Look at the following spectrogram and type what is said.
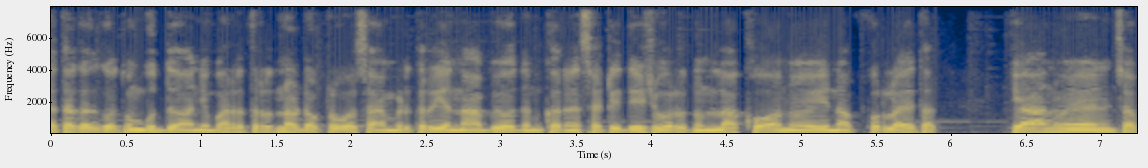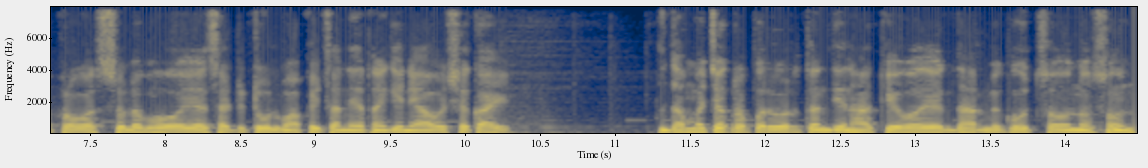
तथागत गौतम बुद्ध आणि भारतरत्न डॉक्टर बाबासाहेब आंबेडकर यांना अभिवादन करण्यासाठी देशभरातून लाखो अनुयायी नागपूरला येतात. या अनुयायांचा प्रवास सुलभ व्हावा यासाठी टोल माफीचा निर्णय घेणे आवश्यक आहे. धम्मचक्र परिवर्तन दिन हा केवळ एक धार्मिक उत्सव नसून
